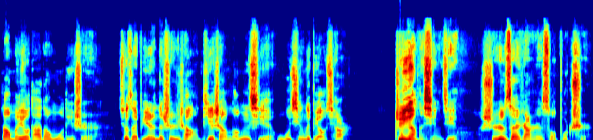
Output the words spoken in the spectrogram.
当没有达到目的时，就在别人的身上贴上冷血无情的标签这样的行径实在让人所不齿。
